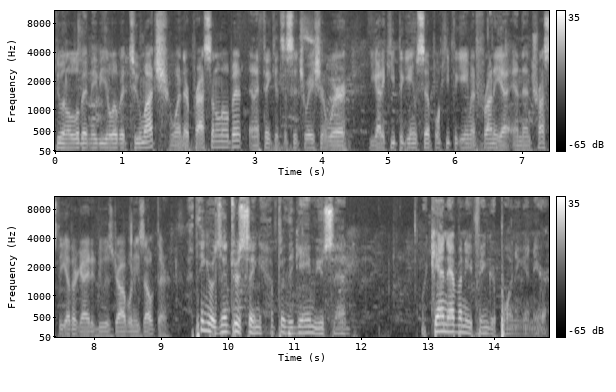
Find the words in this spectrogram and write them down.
doing a little bit, maybe a little bit too much when they're pressing a little bit. And I think it's a situation where you got to keep the game simple, keep the game in front of you, and then trust the other guy to do his job when he's out there. I think it was interesting after the game you said, we can't have any finger pointing in here.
